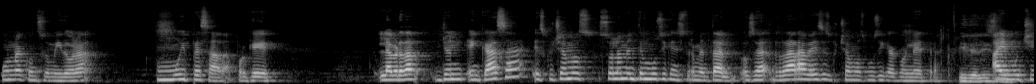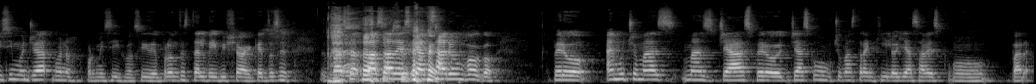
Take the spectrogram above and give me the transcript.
una consumidora muy pesada porque la verdad, yo en, casa escuchamos solamente música instrumental, o sea, rara vez escuchamos música con letra. Y de Disney. Hay muchísimo jazz, bueno, por mis hijos, y de pronto está el Baby Shark, entonces vas a, vas a descansar un poco. Pero hay mucho más, más jazz, pero jazz como mucho más tranquilo, ya sabes, como, para,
